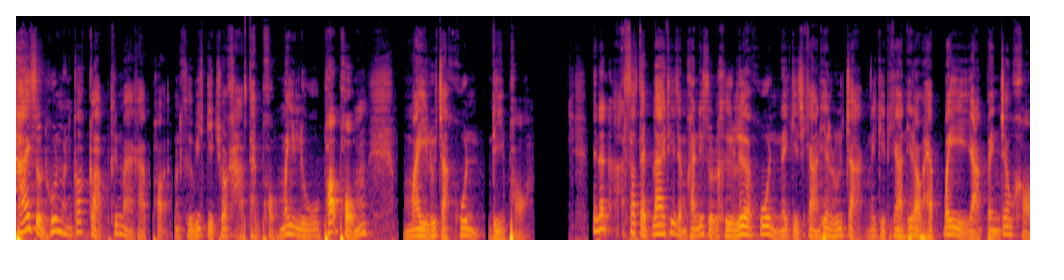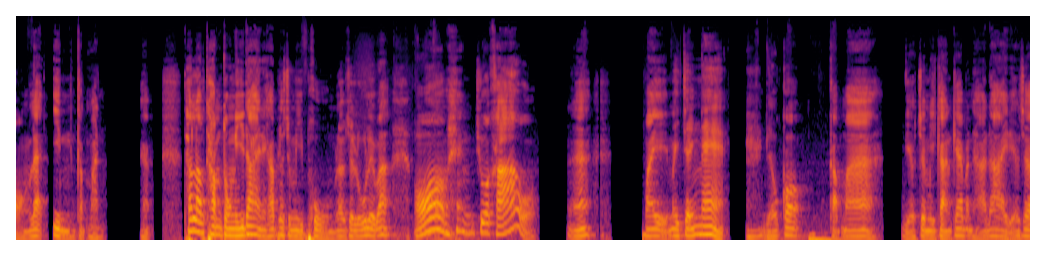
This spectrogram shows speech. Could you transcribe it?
ท้ายสุดหุ้นมันก็กลับขึ้นมาครับ เพราะมันคือวิกฤตชั่วคราว แต่ผมไม่รู้ เพราะผมไม่รู้จักหุ้นดีพอเพราะฉะนั้น step แรกที่สำคัญที่สุดก็คือเลือกหุ้นในกิจการที่เรารู้จักในกิจการที่เรา happy อยากเป็นเจ้าของและ in กับมันนะถ้าเราทำตรงนี้ได้นะครับ เราจะมีภูมิเราจะรู้เลยว่าอ๋อแม่งชั่วคราวนะไม่ไม่เจ๊งแน่ เดี๋ยวก็ กลับมา เดี๋ยวจะมีการแก้ปัญหาได้ เดี๋ยวจะ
